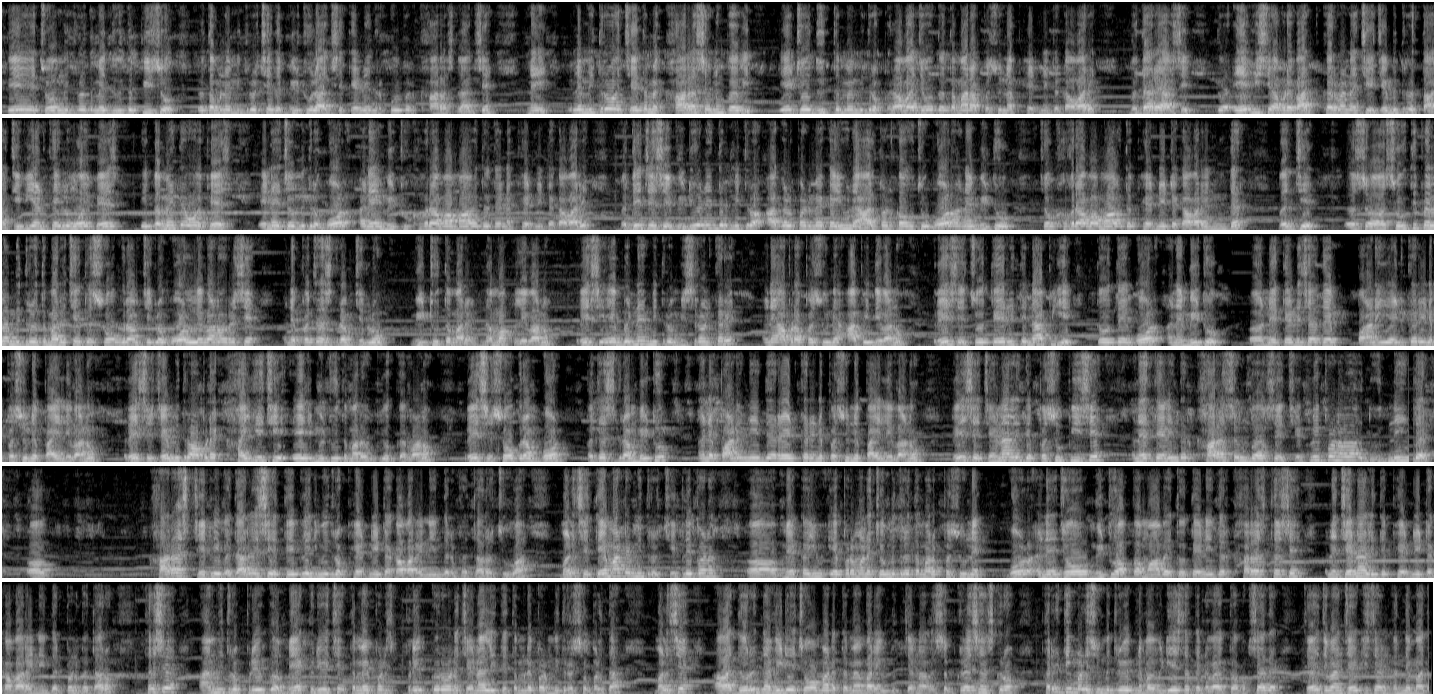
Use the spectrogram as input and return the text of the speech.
તે જો મિત્રો તમે દૂધ પીશો, તો તમને મિત્રો છે તે મીઠું લાગશે, તેની અંદર કોઈ પણ ખારસ લાગશે નહીં. એટલે મિત્રો, જે તમે ખારસ અનુભવી, એ જો દૂધ તમે મિત્રો ભરાવા જાઓ, તો તમારા પશુના ફેટની ટકાવારી વધારે આવશે. તો એ વિશે આપણે વાત કરવાના છીએ. જે મિત્રો તાજી વિયાણ થયેલું હોય ભેંસ, કે ગમે તે હોય ભેંસ, એને જો મિત્રો ગોળ અને મીઠું ખવડાવવામાં આવે, તો તેને ફેટની ટકાવારી વધી જશે. વિડીયોની અંદર મિત્રો આગળ પણ મેં કહ્યું ને, હાલ પણ કહું છું, ગોળ અને મીઠું જો ખવડાવવામાં આવે, તો ફેટની ટકાવારીની અંદર વધશે. સૌથી પહેલાં મિત્રો તમારે છે તે સો ગ્રામ જેટલો ગોળ લેવાનો રહેશે અને પચાસ ગ્રામ જેટલું મીઠું તમારે નમક લેવાનું રહેશે. એ બંને મિત્રો મિશ્રણ કરે અને આપણા પશુને આપી દેવાનું રહેશે. જો તે રીતે ના પીએ તો તે ગોળ અને મીઠું, અને તેની સાથે પાણી એડ કરીને પશુને પાઈ લેવાનું રહેશે. જે મિત્રો આપણે ખાઈએ છીએ એ જ મીઠું તમારે ઉપયોગ કરવાનો રહેશે. સો ગ્રામ ગોળ, પચાસ ગ્રામ મીઠું અને પાણીની અંદર એડ કરીને પશુને પાઈ લેવાનું રહેશે. જેના લીધે પશુ પીશે અને તેની અંદર ખારસ અનુભવશે જેટલી પણ દૂધની અંદર ખારસ જેટલી વધારે છે તેટલી જ મિત્રો ફેટની ટકાવારીની અંદર વધારો જોવા મળશે. તે માટે મિત્રો જેટલી પણ મેં કહ્યું એ પ્રમાણે જો મિત્રો તમારા પશુને ગોળ અને જો મીઠું આપવામાં આવે તો તેની અંદર ખારસ થશે અને જેના લીધે ફેટની ટકાવારીની અંદર પણ વધારો થશે. આ મિત્રો પ્રયોગ મેં કર્યો છે. તમે પણ પ્રયોગ કરો અને જેના લીધે તમને પણ મિત્રો સફળતા મળશે. આવા દરરોજના વીડિયો જોવા માટે તમે અમારી યુટ્યુબ ચેનલ સબસ્ક્રાઇબ કરો. ફરીથી મળીશું મિત્રો એક નવા વીડિયો સાથે. નવા ટોપિક સાથે. જય જવાન, જય કિસાન. વંદે માતરમ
